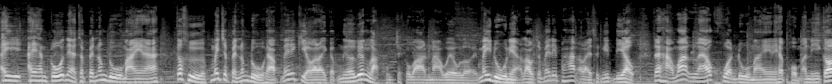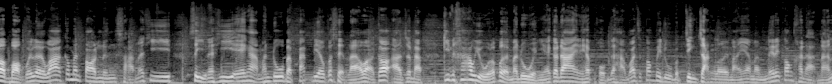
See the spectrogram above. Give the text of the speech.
ไอไอแฮมกรูดเนี่ยจะเป็นต้องดูไหมนะ ก็คือไม่จะเป็นต้องดูครับ ไม่ได้เกี่ยวอะไรกับเนื้อเรื่องหลักของจักรวาลมาเวลเลย ไม่ดูเนี่ยเราจะไม่ได้พลาดอะไรสักนิดเดียว แต่ถามว่าแล้วควรดูไหมนะครับผมอันนี้ก็บอกไว้เลยว่าก็มันตอนหนึ่ง3นาที 4 นาทีเองอะมันดูแบบแป๊บเดียวก็เสร็จแล้วอะก็อาจจะแบบกินข้าวอยู่แล้วเปิดมาดูอย่างเงี้ยก็ได้นะครับผมแต่ถามว่าจะต้องไปดูแบบจริงจังเลยไหมอะมันไม่ได้ต้องขนาดนั้น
